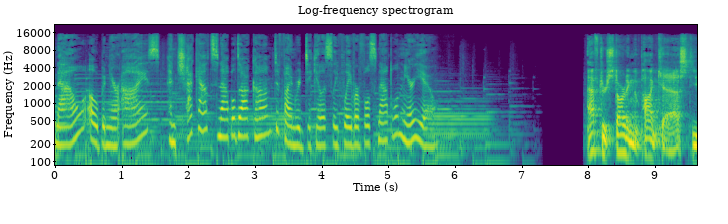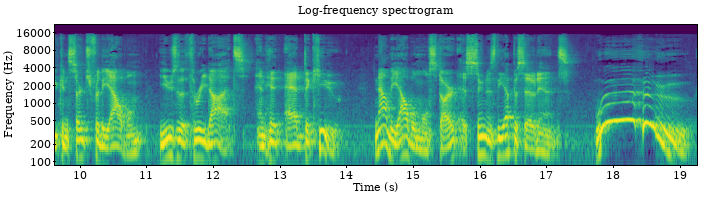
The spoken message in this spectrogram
Now open your eyes and check out Snapple.com to find ridiculously flavorful Snapple near you. After starting the podcast, you can search for the album, use the three dots, and hit add to queue. Now the album will start as soon as the episode ends. Woohoo!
